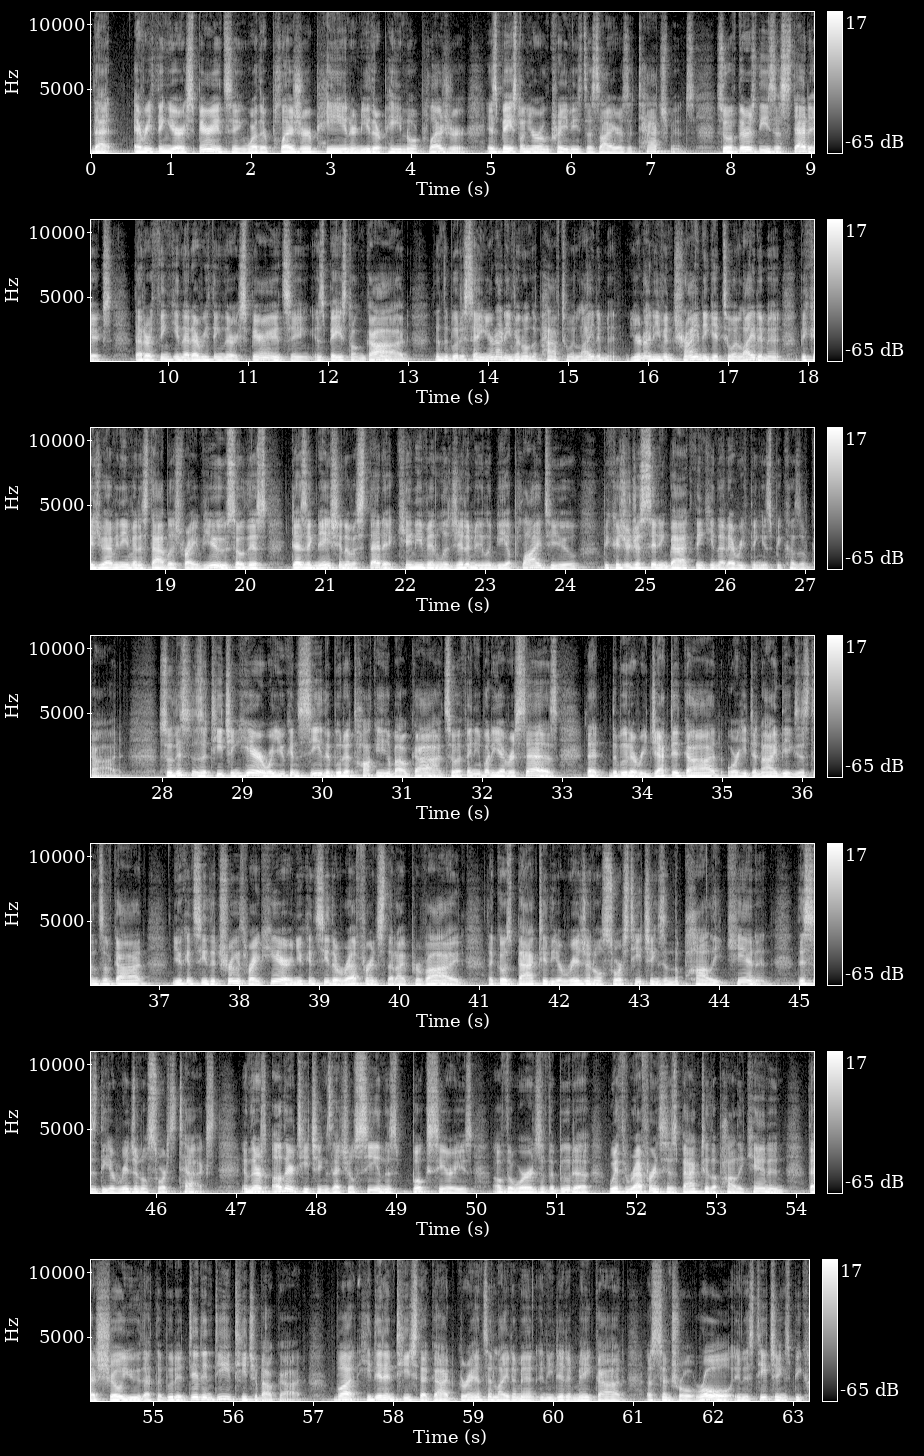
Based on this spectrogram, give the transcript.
that everything you're experiencing, whether pleasure, pain, or neither pain nor pleasure, is based on your own cravings, desires, attachments. So if there's these ascetics that are thinking that everything they're experiencing is based on God, then the Buddha is saying you're not even on the path to enlightenment. You're not even trying to get to enlightenment because you haven't even established right view. So this designation of aesthetic can't even legitimately be applied to you because you're just sitting back thinking that everything is because of God. So this is a teaching here where you can see the Buddha talking about God. So if anybody ever says that the Buddha rejected God or he denied the existence of God, you can see the truth right here and you can see the reference that I provide that goes back to the original source teachings in the Pali Canon. This is the original source text. And there's other teachings that you'll see in this book series of the words of the Buddha with references back to the Pali Canon that show you that the Buddha did indeed teach about God. But he didn't teach that God grants enlightenment and he didn't make God a central role in his teachings because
